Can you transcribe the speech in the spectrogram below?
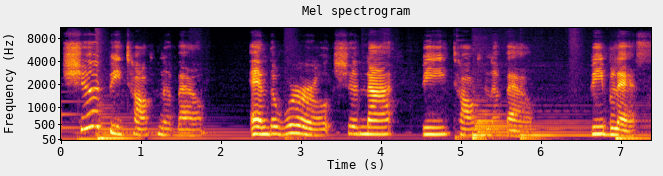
should be talking about and the world should not be talking about. Be blessed.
